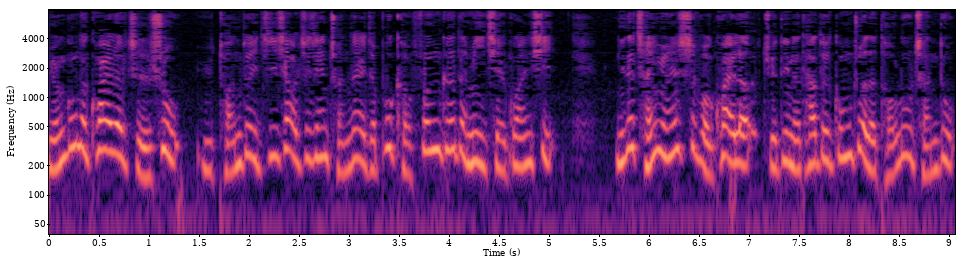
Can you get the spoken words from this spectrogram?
员工的快乐指数与团队绩效之间存在着不可分割的密切关系。你的成员是否快乐，决定了他对工作的投入程度。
